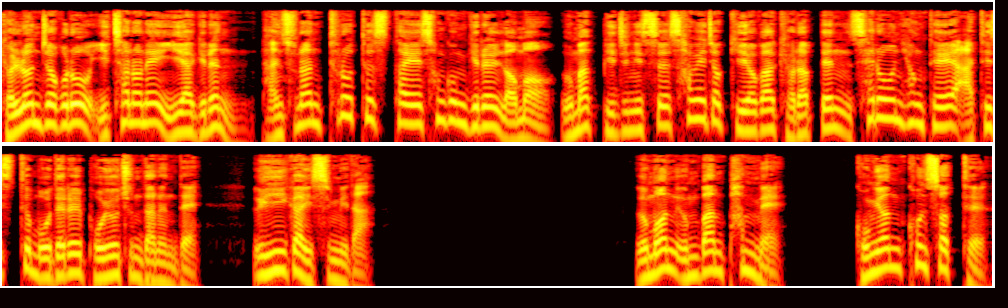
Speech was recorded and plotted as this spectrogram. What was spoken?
결론적으로 이찬원의 이야기는 단순한 트로트 스타의 성공기를 넘어 음악 비즈니스 사회적 기여가 결합된 새로운 형태의 아티스트 모델을 보여준다는데 의의가 있습니다. 음원 음반 판매, 공연 콘서트,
